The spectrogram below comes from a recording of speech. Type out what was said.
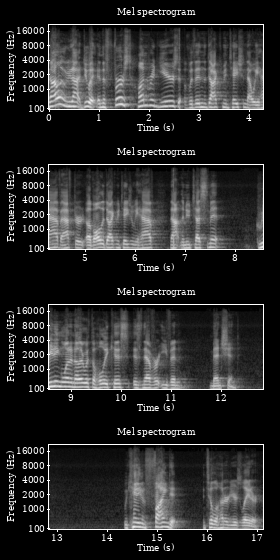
Not only do we not do it, in the first hundred years within the documentation that we have, after of all the documentation we have, not in the New Testament, greeting one another with the holy kiss is never even mentioned. We can't even find it until 100 years later.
